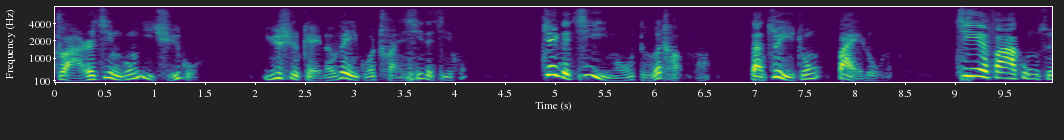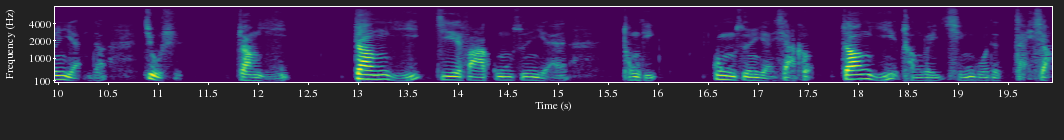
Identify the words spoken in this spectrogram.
转而进攻义渠国，于是给了魏国喘息的机会。这个计谋得逞了，但最终败露了。揭发公孙衍的就是张仪。张仪揭发公孙衍通敌，公孙衍下课，张仪成为秦国的宰相。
